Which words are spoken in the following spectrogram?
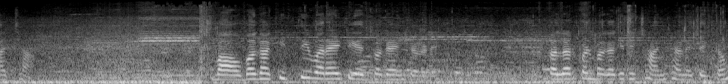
अच्छा. वाव बघा किती व्हरायटी आहेत बघा यांच्याकडे. कलर पण बघा किती छान छान आहेत एकदम.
